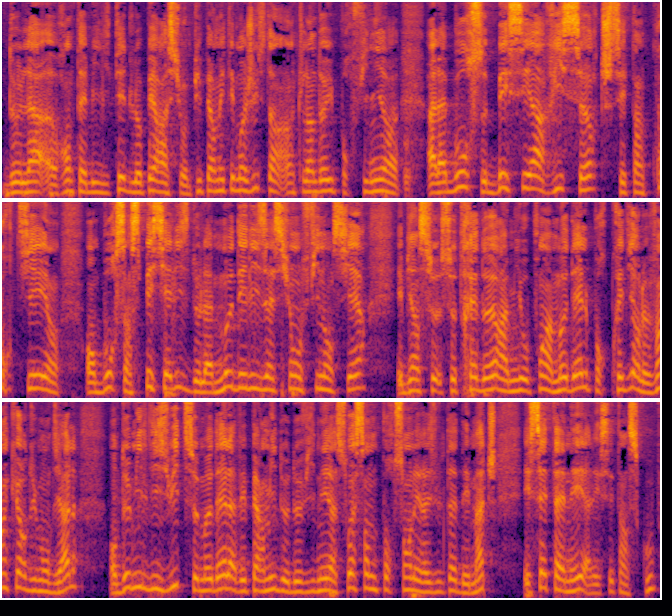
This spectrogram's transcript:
de la rentabilité de l'opération. Et puis permettez-moi juste un, clin d'œil pour finir à la bourse. BCA Research, c'est un courtier en bourse, un spécialiste de la modélisation financière, eh bien, ce, trader a mis au point un modèle pour prédire le vainqueur du mondial. En 2018, ce modèle avait permis de deviner à 60% les résultats des matchs. Et cette année, allez, c'est un scoop,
